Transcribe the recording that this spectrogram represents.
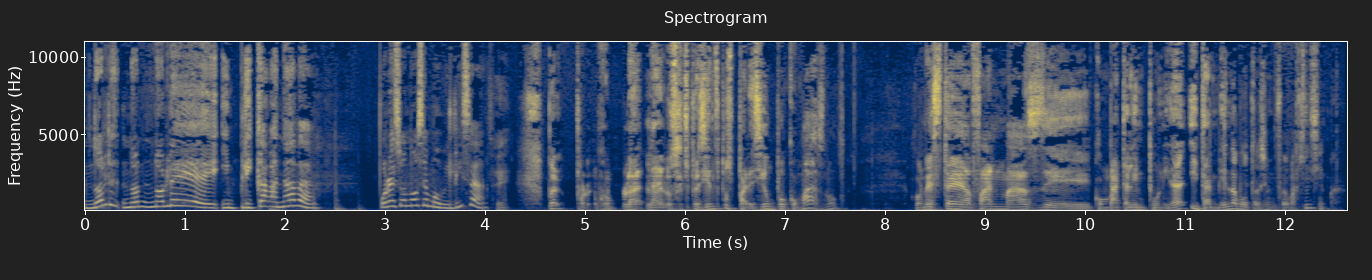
no le, no, no le implicaba nada. Por eso no se moviliza. Sí. Pero por- por- la, la de los expresidentes pues parecía un poco más, ¿no? Con este afán más de combate a la impunidad y también la votación fue bajísima.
